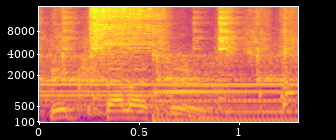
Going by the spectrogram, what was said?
Big fella too.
